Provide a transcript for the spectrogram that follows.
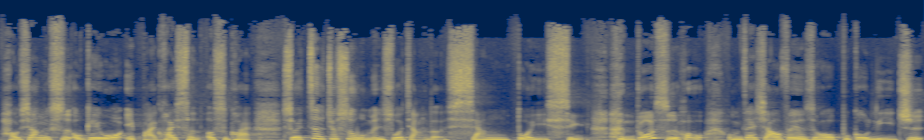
好像是 OK 我一百块省二十块，所以这就是我们所讲的相对性。很多时候我们在消费的时候不够理智，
